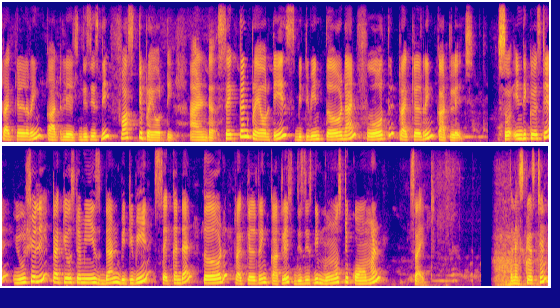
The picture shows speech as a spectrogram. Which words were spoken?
tracheal ring cartilage. This is the first priority and second priority is between third and fourth tracheal ring cartilage. So in the question usually tracheostomy is done between second and third tracheal ring cartilage. This is the most common site. The next question,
